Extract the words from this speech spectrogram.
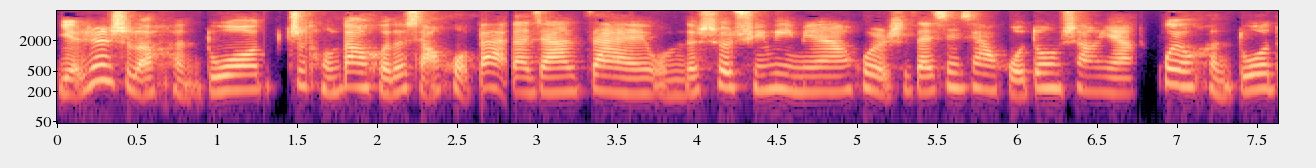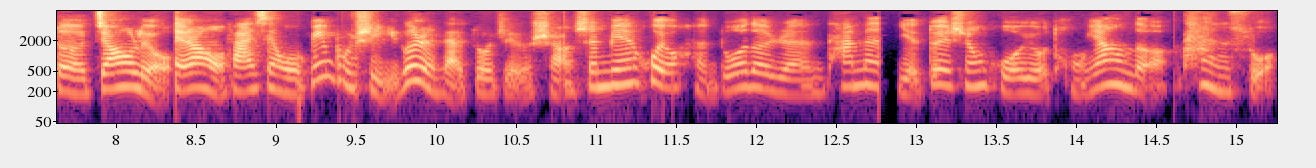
也认识了很多志同道合的小伙伴，大家在我们的社群里面啊，或者是在线下活动上呀，会有很多的交流，也让我发现我并不是一个人在做这个事儿，身边会有很多的人，他们也对生活有同样的探索，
